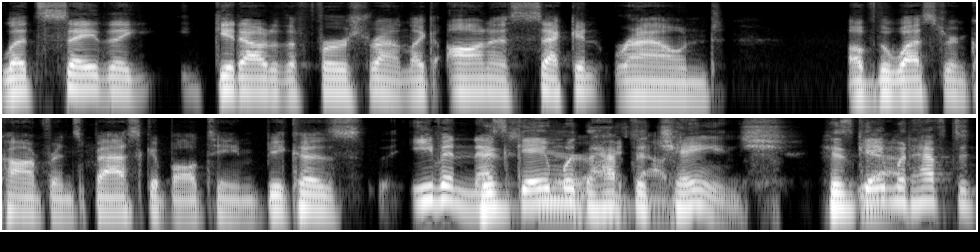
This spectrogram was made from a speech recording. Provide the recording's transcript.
let's say they get out of the first round, like on a second round of the Western Conference basketball team, because even next his game year, would have to change. His game yeah. would have to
